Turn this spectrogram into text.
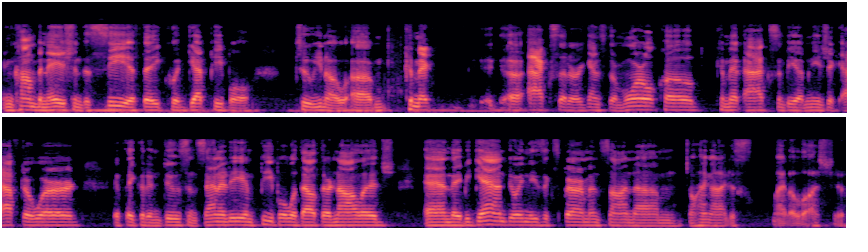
in combination to see if they could get people to, you know, um, commit uh, acts that are against their moral code, commit acts and be amnesic afterward, if they could induce insanity in people without their knowledge. And they began doing these experiments on, um, oh, hang on, I just might have lost you.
